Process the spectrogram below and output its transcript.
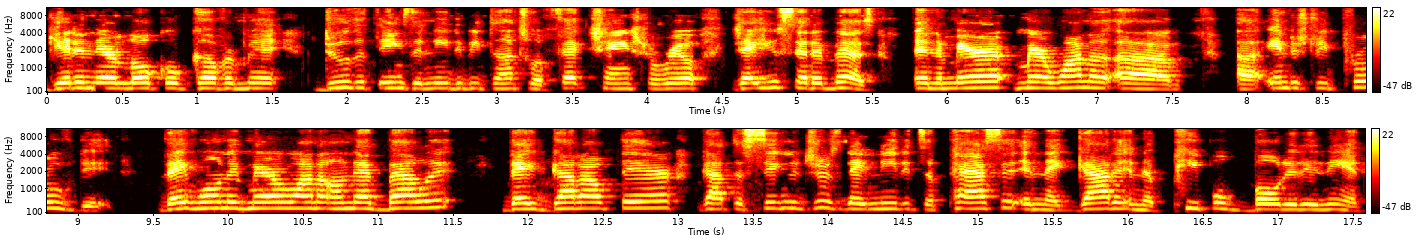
get in their local government, do the things that need to be done to affect change for real. Jay, you said it best. And the mar- marijuana uh, uh, industry proved it. They wanted marijuana on that ballot. They got out there, got the signatures they needed to pass it, and they got it, and the people voted it in.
